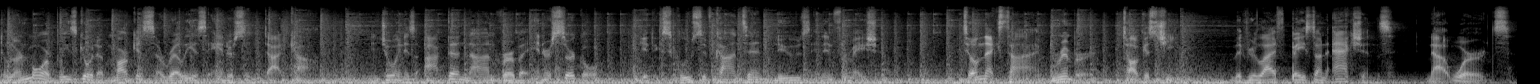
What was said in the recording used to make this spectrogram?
To learn more, please go to marcusaureliusanderson.com and join his Acta Non-Verba Inner Circle to get exclusive content, news, and information. Until next time, remember, talk is cheap. Live your life based on actions, not words.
